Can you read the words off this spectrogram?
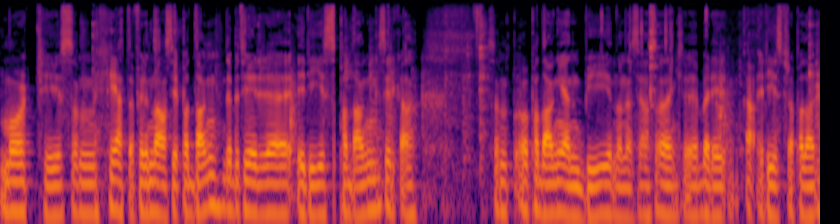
måltid som heter for nasi padang. Det betyr uh, ris padang, cirka. Og Padang er en by i Indonesia, så egentlig bare ja, ris fra Padang.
